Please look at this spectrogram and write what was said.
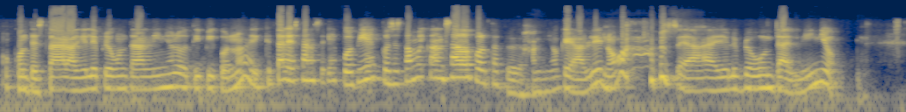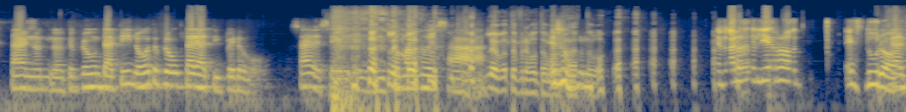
O contestar, alguien le pregunta al niño lo típico, ¿no? ¿Qué tal está? No sé qué. Pues bien, pues está muy cansado por estar. Pero deja al niño que hable, ¿no? o sea, yo le pregunto al niño. ¿Sabes? No, no te pregunta a ti, luego te preguntaré a ti, pero, ¿sabes? El, el ir tomando esa. luego te pregunto cómo estás tú. Eduardo del Hierro es duro. El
